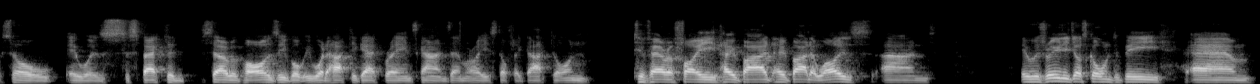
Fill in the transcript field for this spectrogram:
So it was suspected cerebral palsy, but we would have had to get brain scans, MRI, stuff like that done to verify how bad how bad it was. And it was really just going to be um,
